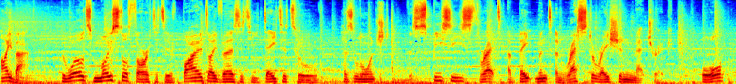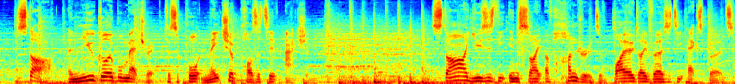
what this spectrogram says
IBAT, the world's most authoritative biodiversity data tool, has launched the Species Threat Abatement and Restoration Metric, or STAR, a new global metric to support nature positive action. STAR uses the insight of hundreds of biodiversity experts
